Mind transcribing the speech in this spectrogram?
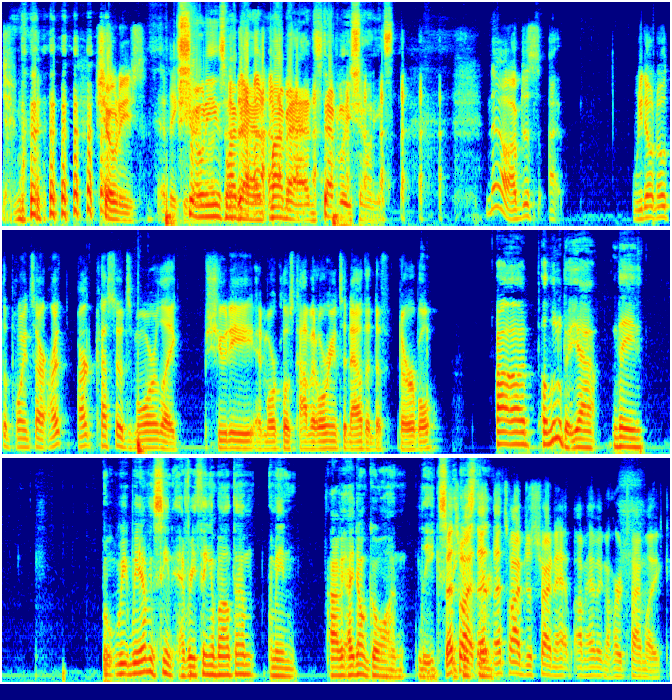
Shoney's. I think Shoney's, my bad, my bad. It's definitely Shoney's. no, I'm just. I, we don't know what the points are. Aren't aren't custodes more like shooty and more close combat oriented now than def- durable? Uh, a little bit, yeah. They. We we haven't seen everything about them. I mean, I I don't go on leaks. That's why. That, that's why I'm just trying to have. I'm having a hard time. Like,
